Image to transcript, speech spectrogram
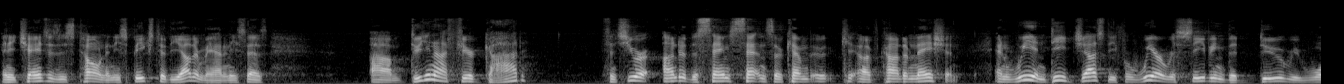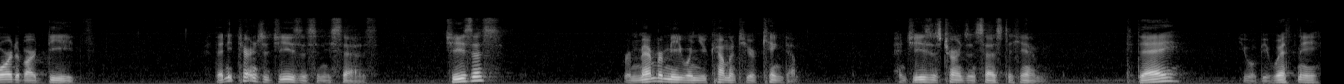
And he changes his tone and he speaks to the other man and he says, um, Do you not fear God? Since you are under the same sentence of, of condemnation. And we indeed justly, for we are receiving the due reward of our deeds. Then he turns to Jesus and he says, Jesus, remember me when you come into your kingdom. And Jesus turns and says to him, Today you will be with me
